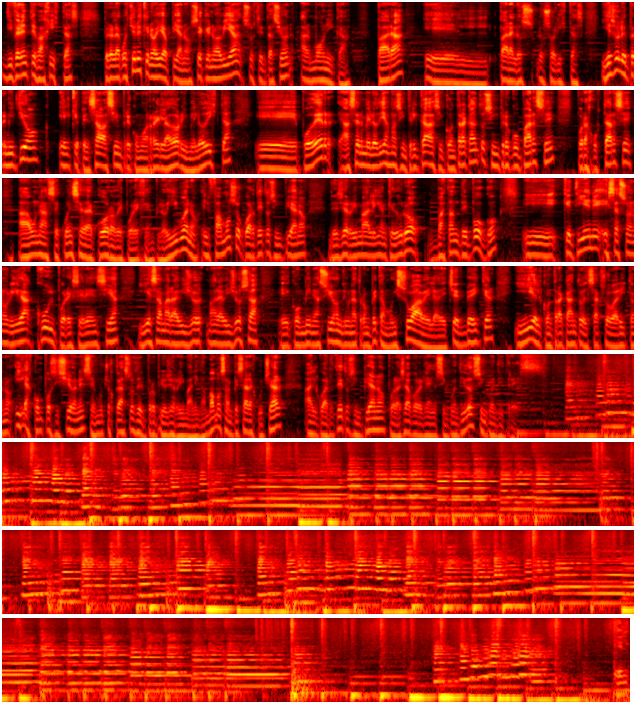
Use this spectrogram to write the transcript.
diferentes bajistas, pero la cuestión es que no había piano, o sea que no había sustentación armónica para, el, para los, los solistas. Y eso le permitió él que pensaba siempre como arreglador y melodista, eh, poder hacer melodías más intricadas y contracantos sin preocuparse por ajustarse a una secuencia de acordes, por ejemplo. Y bueno, el famoso cuarteto sin piano de Jerry Mulligan, que duró bastante poco y que tiene esa sonoridad cool por excelencia y esa maravillosa eh, combinación de una trompeta muy suave, la de Chet Baker, y el contracanto del saxo barítono y las composiciones, en muchos casos, del propio Jerry Mulligan. Vamos a empezar a escuchar al cuarteto sin piano por allá por el año 52-53.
